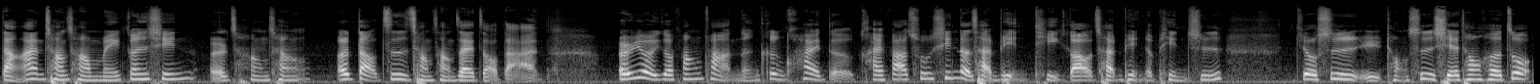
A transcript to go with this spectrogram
档案常常没更新，而常常而导致常常在找答案。而有一个方法能更快的开发出新的产品，提高产品的品质，就是与同事协同合作。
